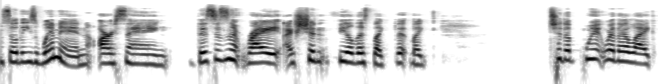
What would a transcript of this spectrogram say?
So these women are saying, this isn't right. I shouldn't feel this like that, like to the point where they're like,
